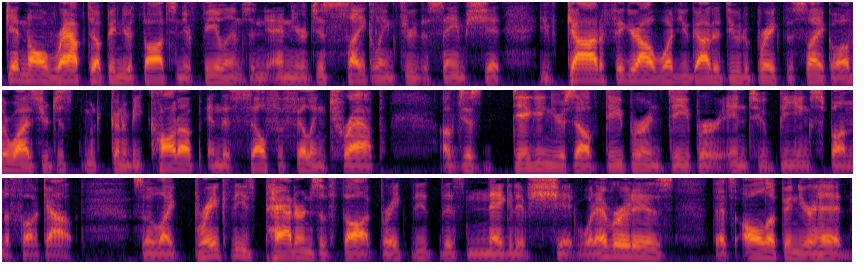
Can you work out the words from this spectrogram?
getting all wrapped up in your thoughts and your feelings and, and you're just cycling through the same shit. You've got to figure out what you got to do to break the cycle. Otherwise, you're just going to be caught up in this self fulfilling trap of just digging yourself deeper and deeper into being spun the fuck out. So, like, break these patterns of thought, break the, this negative shit, whatever it is that's all up in your head.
